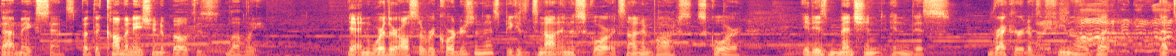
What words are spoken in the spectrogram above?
That makes sense. But the combination of both is lovely. Yeah, and were there also recorders in this? Because it's not in the score, it's not in Bach's score. It is mentioned in this record of the funeral, but that's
